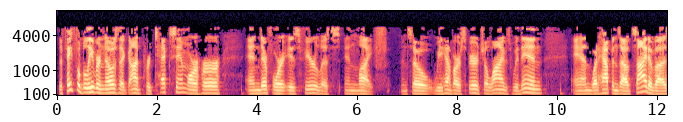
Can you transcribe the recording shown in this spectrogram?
The faithful believer knows that God protects him or her and therefore is fearless in life. And so we have our spiritual lives within, and what happens outside of us,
